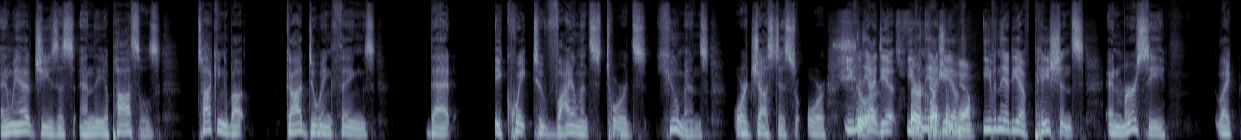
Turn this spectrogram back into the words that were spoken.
and we have jesus and the apostles talking about god doing things that equate to violence towards humans or justice or even the idea even the question, idea of yeah. even the idea of patience and mercy like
